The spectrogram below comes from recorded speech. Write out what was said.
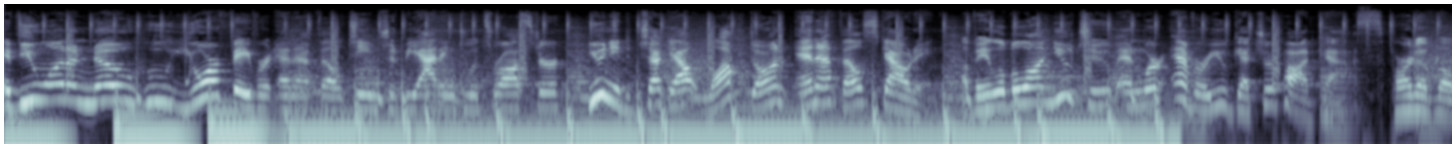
If you want to know who your favorite NFL team should be adding to its roster, you need to check out Locked On NFL Scouting, available on YouTube and wherever you get your podcasts. Part of the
